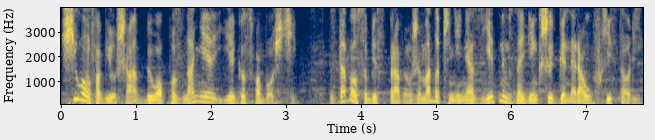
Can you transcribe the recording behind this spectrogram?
Siłą Fabiusza było poznanie jego słabości. Zdawał sobie sprawę, że ma do czynienia z jednym z największych generałów w historii.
